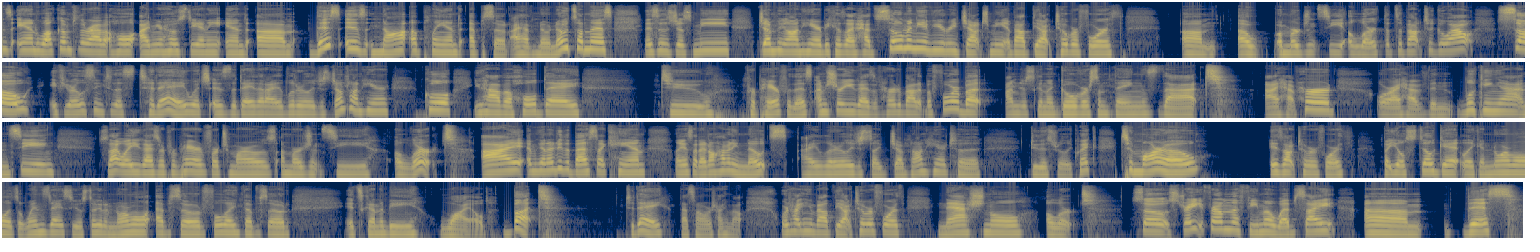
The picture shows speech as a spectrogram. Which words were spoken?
friends, and welcome to the rabbit hole. I'm your host, Danny, and um, this is not a planned episode. I have no notes on this. This is just me jumping on here because I've had so many of you reach out to me about the October 4th um, a emergency alert that's about to go out. So if you're listening to this today, which is the day that I literally just jumped on here, cool. You have a whole day to prepare for this. I'm sure you guys have heard about it before, but I'm just to go over some things that I have heard or I have been looking at and seeing. So that way you guys are prepared for tomorrow's emergency alert. I am going to do the best I can. Like I said, I don't have any notes. I literally just like jumped on here to do this really quick. Tomorrow is October 4th, but you'll still get like a normal, it's a Wednesday, so you'll still get a normal episode, full length episode. It's going to be wild. But today, that's not what we're talking about. We're talking about the October 4th National Alert. So, straight from the FEMA website, um, this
